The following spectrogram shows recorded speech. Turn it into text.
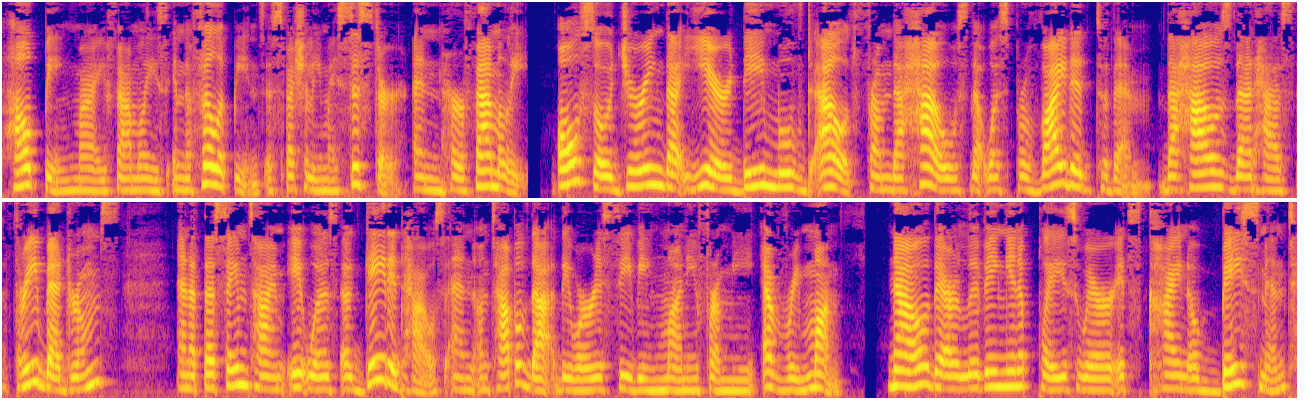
helping my families in the Philippines, especially my sister and her family. Also, during that year, they moved out from the house that was provided to them, the house that has three bedrooms. And at the same time, it was a gated house. And on top of that, they were receiving money from me every month. Now they are living in a place where it's kind of basement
